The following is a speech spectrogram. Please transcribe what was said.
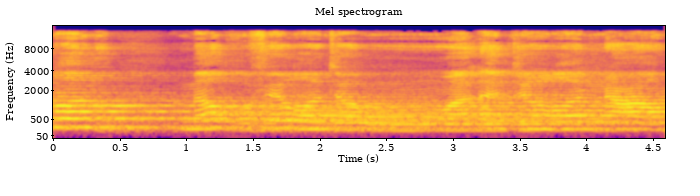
مغفرة مغفرة وأجرا عظيما.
